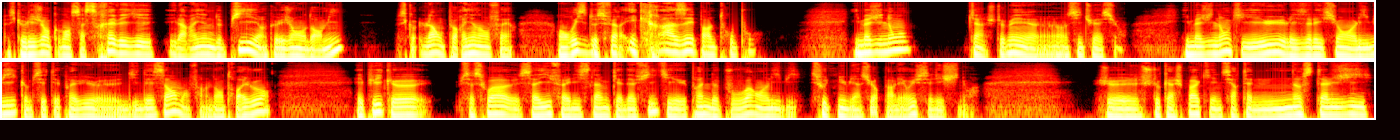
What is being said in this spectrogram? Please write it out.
parce que les gens commencent à se réveiller. Il a rien de pire que les gens endormis, parce que là, on peut rien en faire. On risque de se faire écraser par le troupeau. Imaginons, tiens, je te mets euh, en situation. Imaginons qu'il y ait eu les élections en Libye, comme c'était prévu le 10 décembre, enfin dans trois jours, et puis que que ce soit euh, Saïf al-Islam Kadhafi qui prennent le pouvoir en Libye, soutenu bien sûr par les Russes et les Chinois. Je, je te cache pas qu'il y a une certaine nostalgie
